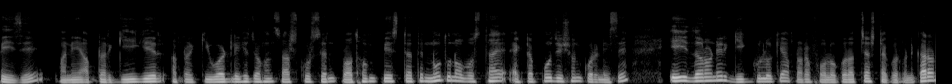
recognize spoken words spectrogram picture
পেজে মানে আপনার গিগের আপনার কিওয়ার্ড লিখে যখন সার্চ করছেন, প্রথম পেজটাতে নতুন অবস্থায় একটা পজিশন করে নিছে, এই ধরনের গিগগুলোকে আপনারা ফলো করার চেষ্টা করবেন। কারণ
